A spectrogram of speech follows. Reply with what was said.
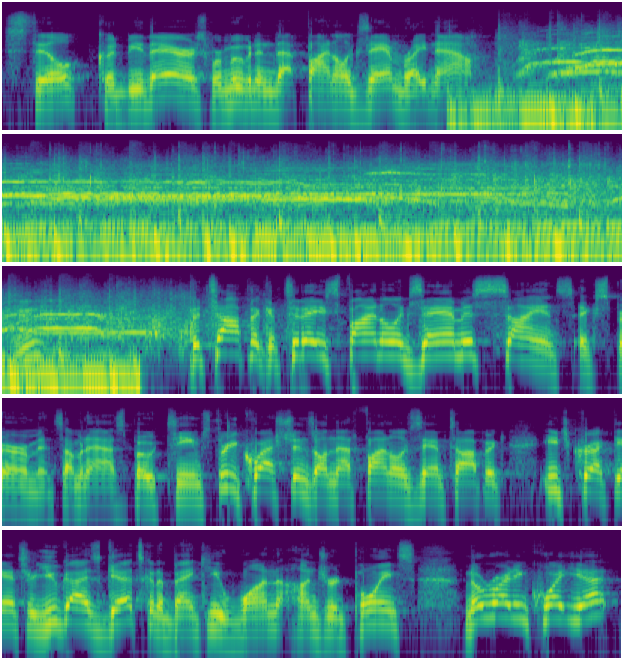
Still could be theirs. We're moving into that final exam right now. Hmm? The topic of today's final exam is science experiments. I'm going to ask both teams three questions on that final exam topic. Each correct answer you guys get is going to bank you 100 points. No writing quite yet.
